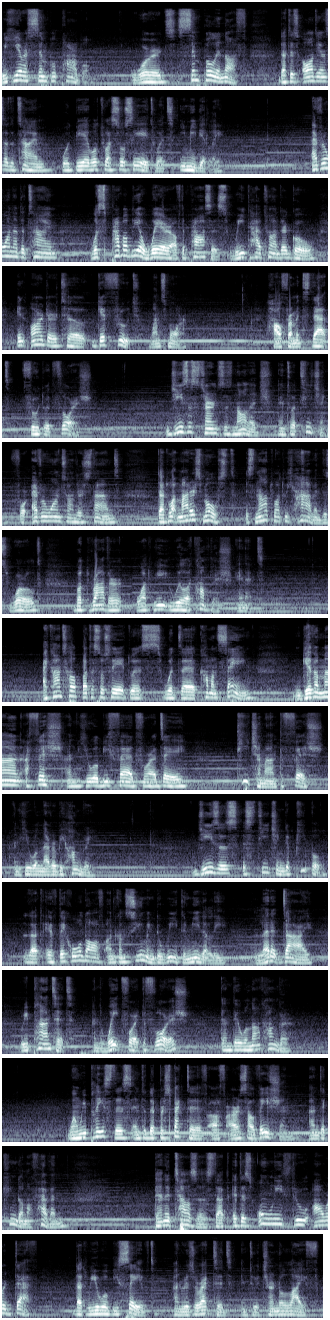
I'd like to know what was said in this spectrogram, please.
we hear a simple parable, words simple enough that his audience at the time would be able to associate with immediately. Everyone at the time was probably aware of the process wheat had to undergo in order to give fruit once more. How from its death fruit would flourish. Jesus turns this knowledge into a teaching for everyone to understand that what matters most is not what we have in this world, but rather what we will accomplish in it. I can't help but associate this with the common saying Give a man a fish and he will be fed for a day. Teach a man to fish and he will never be hungry. Jesus is teaching the people that if they hold off on consuming the wheat immediately, let it die, replant it, and wait for it to flourish, then they will not hunger. When we place this into the perspective of our salvation and the kingdom of heaven, then it tells us that it is only through our death that we will be saved and resurrected into eternal life,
